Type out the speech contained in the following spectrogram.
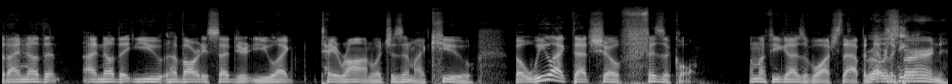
That I know that I know that you have already said you you like Tehran, which is in my queue, but we like that show physical. I don't know if you guys have watched that, but Rose that's a- Byrne.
